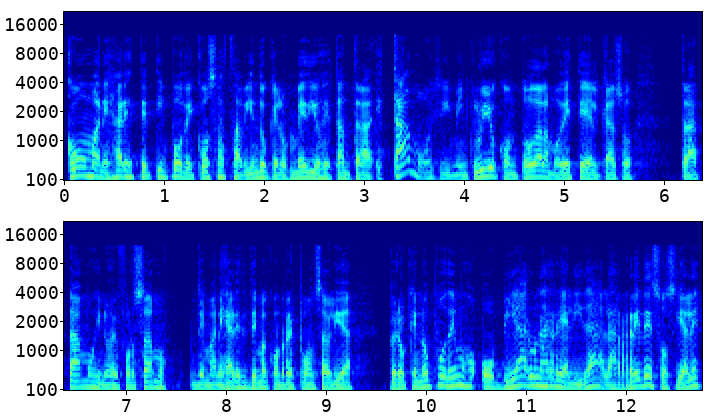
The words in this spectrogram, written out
¿Cómo manejar este tipo de cosas sabiendo que los medios están, estamos, y me incluyo con toda la modestia del caso, tratamos y nos esforzamos de manejar este tema con responsabilidad, pero que no podemos obviar una realidad. Las redes sociales,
